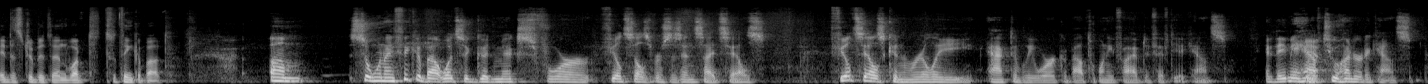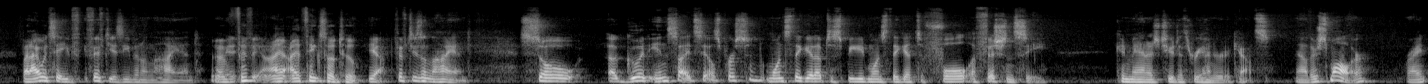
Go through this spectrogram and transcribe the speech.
a distributor and what to think about. Um, so when I think about what's a good mix for field sales versus inside sales, field sales can really actively work about 25 to 50 accounts. They may have yeah. 200 accounts, but I would say 50 is even on the high end. Uh, I, mean, 50, I, think so too. Yeah, 50 is on the high end. So a good inside salesperson, once they get up to speed, once they get to full efficiency, can manage two to 300 accounts. Now they're smaller, right?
